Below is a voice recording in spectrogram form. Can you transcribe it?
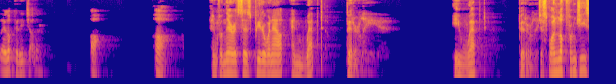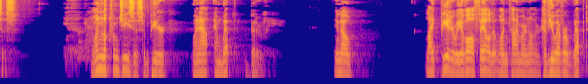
they looked at each other. Oh, oh. And from there it says Peter went out and wept bitterly. He wept bitterly. Just one look from Jesus. One look from Jesus, and Peter went out and wept bitterly. You know, like Peter, we have all failed at one time or another. Have you ever wept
